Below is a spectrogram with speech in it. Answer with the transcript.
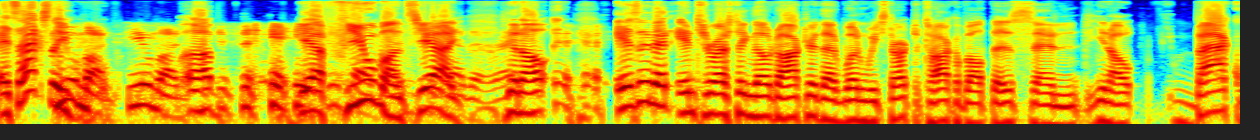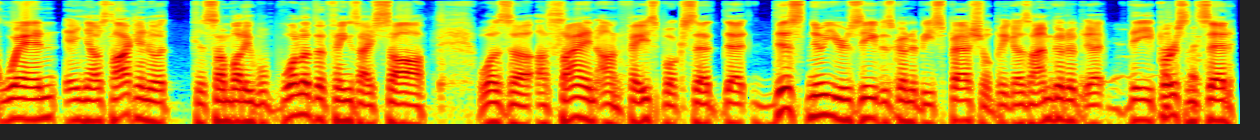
It's actually few months, few months. Uh, yeah, few months. Yeah, together, right? you know, isn't it interesting though, doctor, that when we start to talk about this, and you know, back when you know, I was talking to to somebody. One of the things I saw was a, a, sign on Facebook said that this New Year's Eve is going to be special because I'm going to. Uh, the person said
